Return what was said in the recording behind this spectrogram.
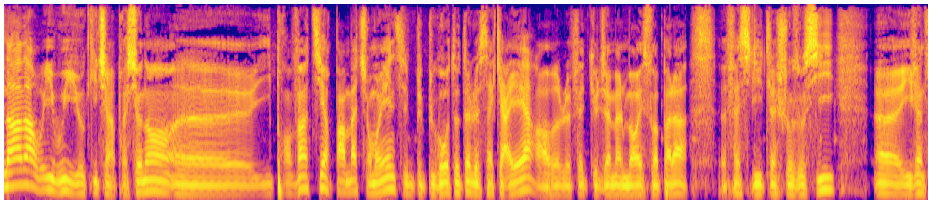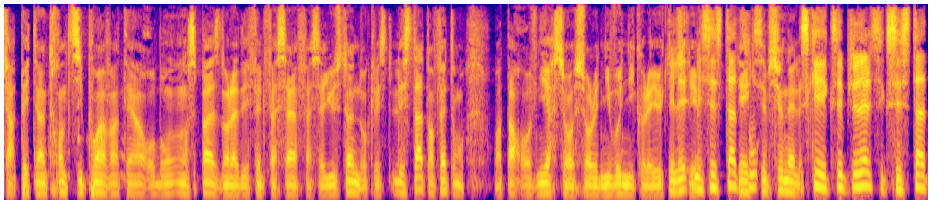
Non, non, oui, oui, Jokic est impressionnant. Euh, il prend 20 tirs par match en moyenne, c'est le plus gros total de sa carrière. Alors, le fait que Jamal Murray soit pas là euh, facilite la chose aussi. Euh, il vient de faire péter un 36 points, 21 rebonds, 11 passes dans la défaite face à, face à Houston. Donc les, les stats, en fait, on, on va pas revenir sur, sur le niveau de Nicolas Jokic, les- mais ses stats qui est sont. exceptionnel. Ce qui est exceptionnel, c'est que ses stats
